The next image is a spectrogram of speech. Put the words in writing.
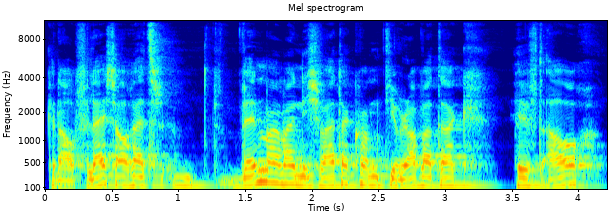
Genau, vielleicht auch als, wenn man mal nicht weiterkommt, die Rubber Duck hilft auch.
